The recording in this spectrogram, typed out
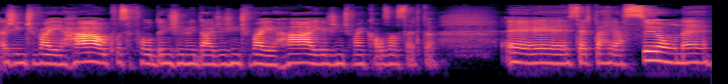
a gente vai errar, o que você falou da ingenuidade, a gente vai errar e a gente vai causar certa, é, certa reação, né?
